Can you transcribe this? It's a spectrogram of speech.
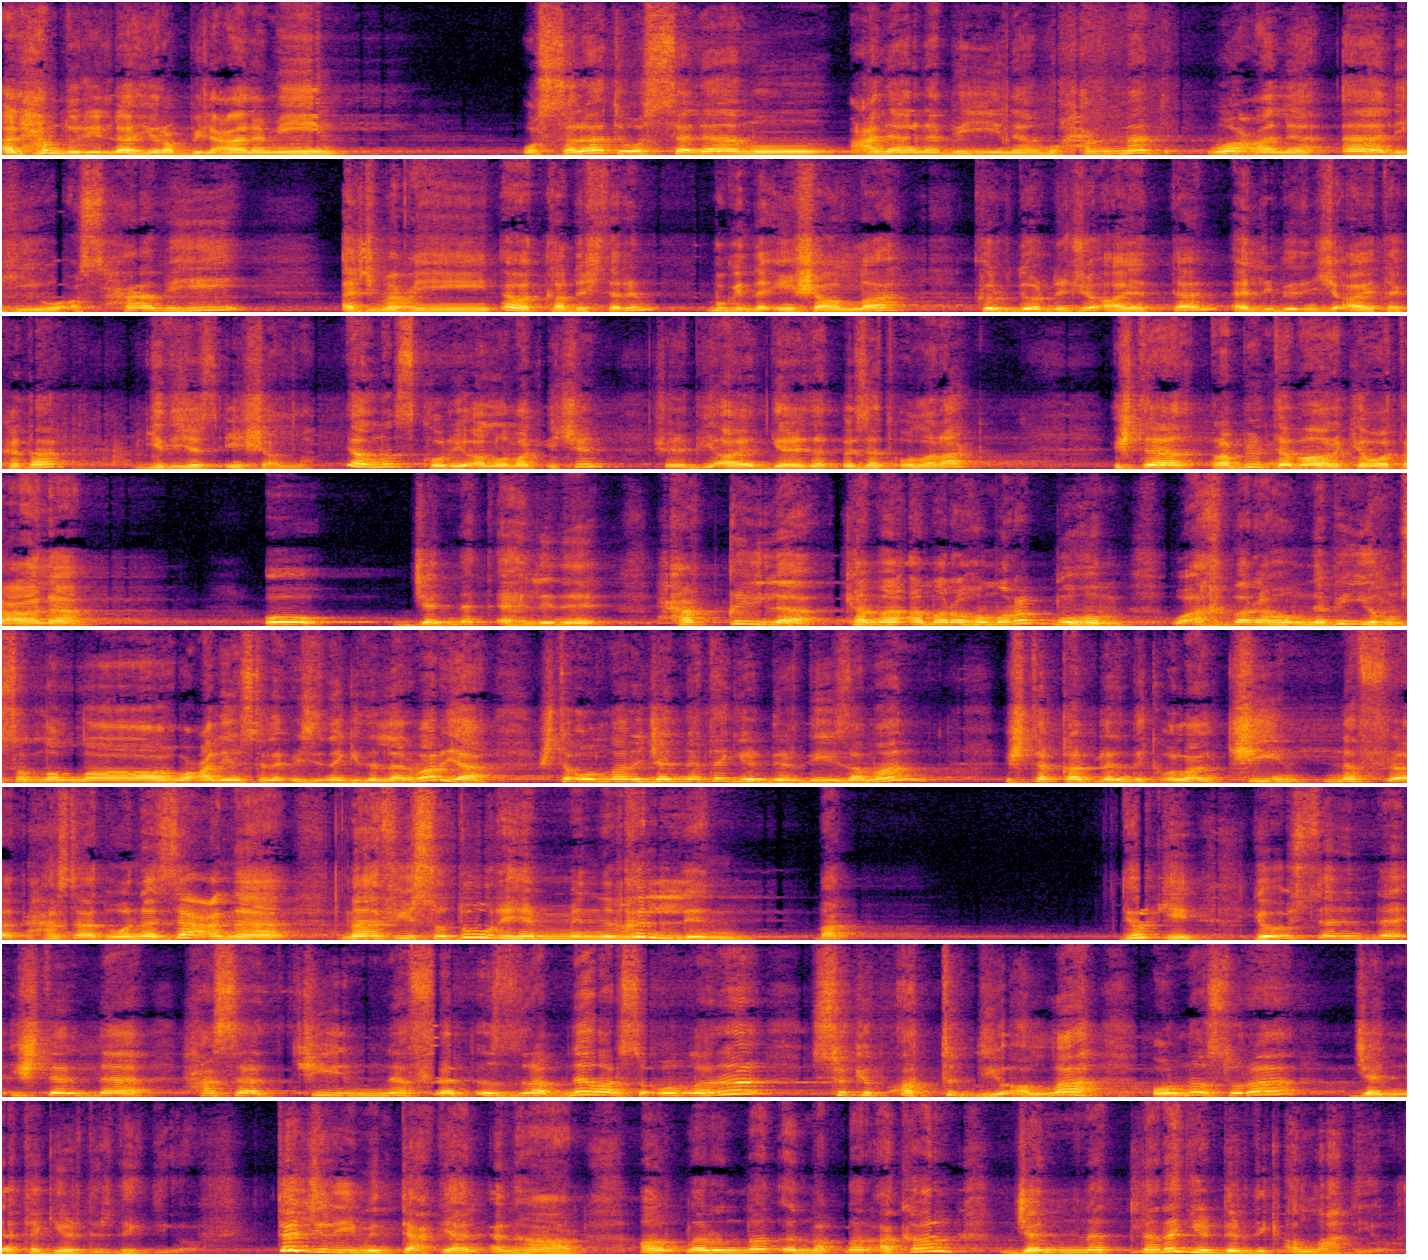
Elhamdülillahi Rabbil alemin. Ve salatu ve selamu ala nebiyyina Muhammed ve ala alihi ve ashabihi ecma'in. Evet kardeşlerim, bugün de inşallah 44. ayetten 51. ayete kadar gideceğiz inşallah. Yalnız konuyu anlamak için şöyle bir ayet geriden özet olarak işte Rabbim Tebareke ve Teala o cennet ehlini hakkıyla kema emarahum rabbuhum ve ahbarahum nebiyyuhum sallallahu aleyhi ve sellem izine giderler var ya işte onları cennete girdirdiği zaman işte kalplerindeki olan kin, nefret, hasad ve neza'na ma fi sudurihim min gillin bak diyor ki göğüslerinde, işlerinde hasad, kin, nefret, ızdırap ne varsa onları söküp attık diyor Allah. Ondan sonra cennete girdirdik diyor. Tecri min tehtihel enhar. Altlarından ırmaklar akan cennetlere girdirdik Allah diyor.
